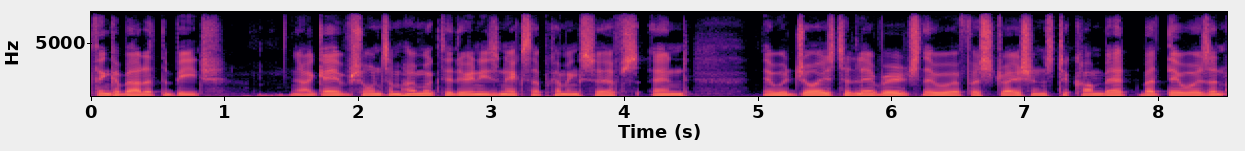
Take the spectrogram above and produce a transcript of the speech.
think about at the beach? Now, I gave Sean some homework to do in his next upcoming surfs, and there were joys to leverage, there were frustrations to combat, but there was an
